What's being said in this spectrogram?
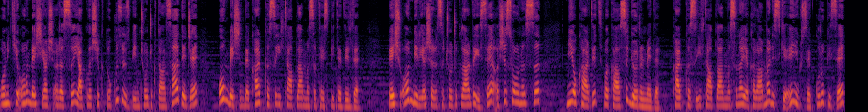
12-15 yaş arası yaklaşık 900 bin çocuktan sadece 15'inde kalp kası iltihaplanması tespit edildi. 5-11 yaş arası çocuklarda ise aşı sonrası miyokardit vakası görülmedi. Kalp kası iltihaplanmasına yakalanma riski en yüksek grup ise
